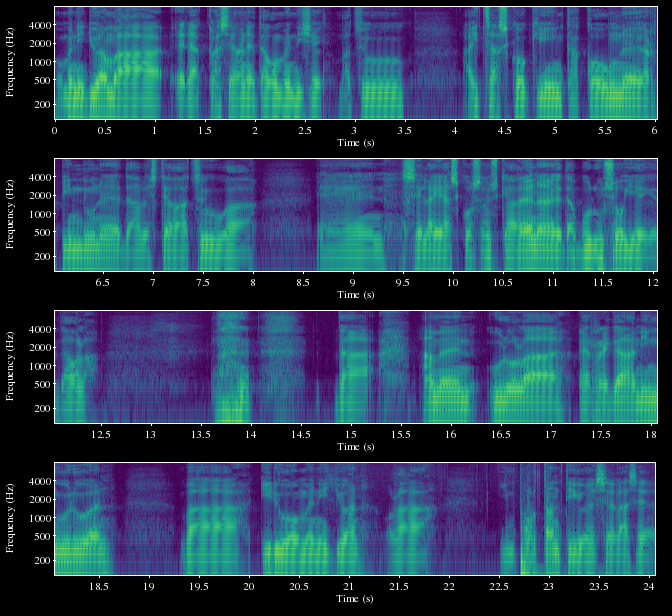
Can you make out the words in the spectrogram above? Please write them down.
omen joan, ba, era klase ganetako mendixek, batzuk, aitz askokin, kakoune, erpindune, eta beste batzuk ba, en, zelai asko zauzka denak eta buruzoiek eta hola. da, hemen urola erregan inguruen, ba, hiru omenit joan, hola, importanti bezala, ze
